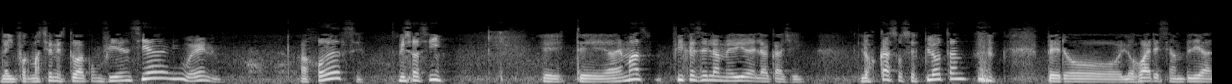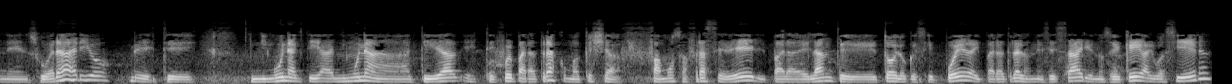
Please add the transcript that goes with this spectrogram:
la información es toda confidencial y bueno, a joderse, es así. Este, además, fíjese la medida de la calle. Los casos explotan, pero los bares se amplían en su horario, este, ninguna actividad, ninguna actividad este, fue para atrás, como aquella famosa frase de él, para adelante todo lo que se pueda y para atrás lo necesario, no sé qué, algo así era.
